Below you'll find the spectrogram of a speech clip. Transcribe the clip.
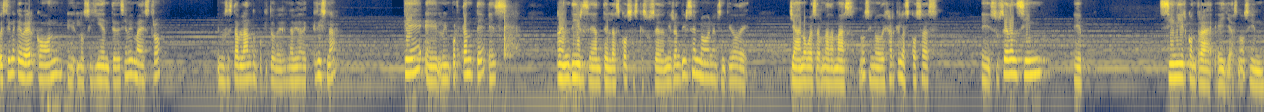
pues tiene que ver con eh, lo siguiente. Decía mi maestro, que nos está hablando un poquito de la vida de Krishna, que eh, lo importante es rendirse ante las cosas que suceden y rendirse no en el sentido de ya no voy a hacer nada más, ¿no? sino dejar que las cosas eh, sucedan sin, sin ir contra ellas, ¿no? sin,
